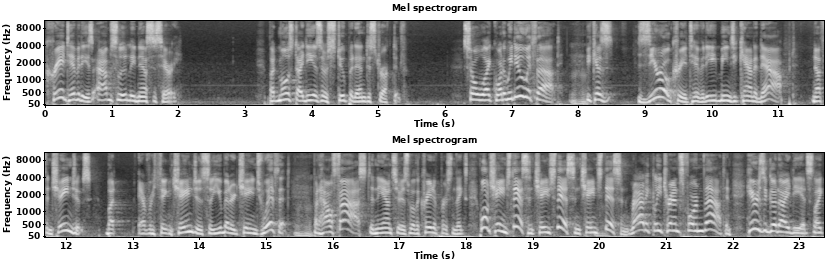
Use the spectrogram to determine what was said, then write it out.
creativity is absolutely necessary, but most ideas are stupid and destructive. So, like, what do we do with that? Mm-hmm. Because zero creativity means you can't adapt. Nothing changes, but everything changes, so you better change with it. Mm-hmm. But how fast? And the answer is well, the creative person thinks, well, change this and change this and change this and radically transform that. And here's a good idea. It's like,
